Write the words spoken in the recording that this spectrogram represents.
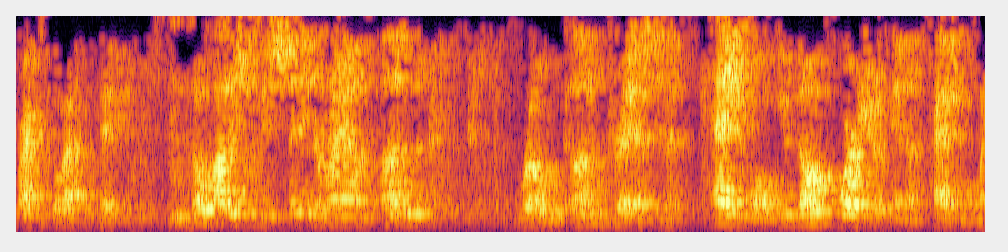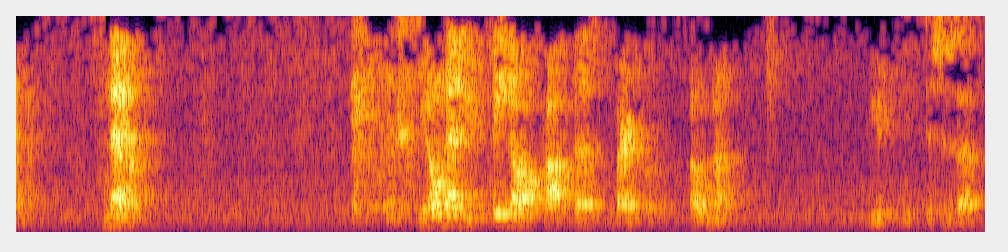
practical application. Nobody should be sitting around unrobed, undressed in a casual. You don't worship in a casual manner. Never. You don't have your feet all propped up barefoot. Oh no. You, this is a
